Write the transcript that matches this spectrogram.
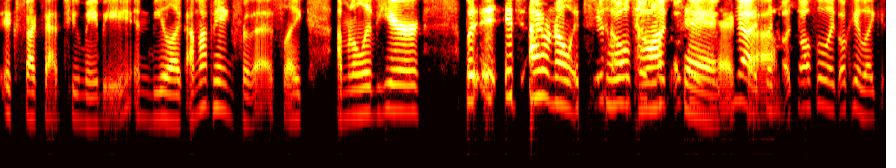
expect that too maybe and be like, "I'm not paying for this, like, I'm gonna live here." But it it's I don't know, it's it's so okay, yeah, it's like it's also like okay, like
